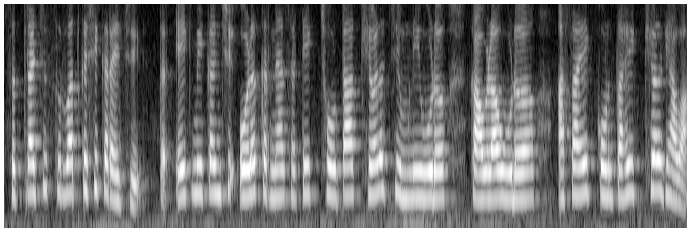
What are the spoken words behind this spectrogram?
सत्राची सुरुवात कशी करायची? तर एकमेकांची ओळख करण्यासाठी एक छोटा खेळ चिमणी उड कावळा उड असा एक कोणताही खेळ घ्यावा.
